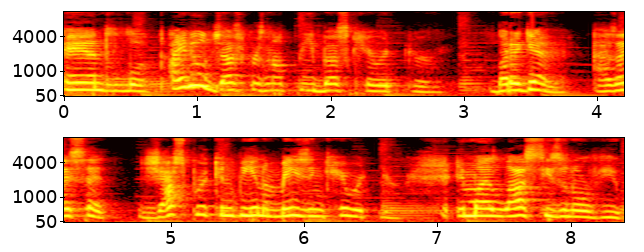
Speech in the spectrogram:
And look, I know Jasper's not the best character. But again, as I said, Jasper can be an amazing character. In my last season review,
